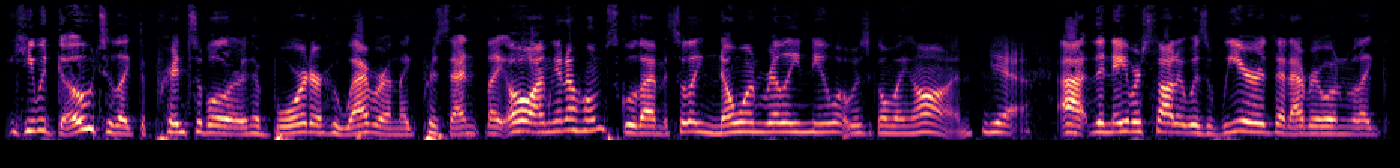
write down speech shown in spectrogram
he would go to like the principal or the board or whoever and like present like, oh, I'm gonna homeschool them. So like no one really knew what was going on. Yeah. Uh, the neighbors thought it was weird that everyone like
